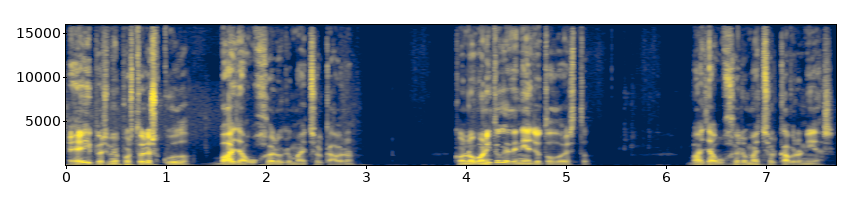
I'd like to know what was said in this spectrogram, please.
Ey, pero si me he puesto el escudo Vaya agujero que me ha hecho el cabrón Con lo bonito que tenía yo todo esto Vaya agujero me ha hecho el cabronías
